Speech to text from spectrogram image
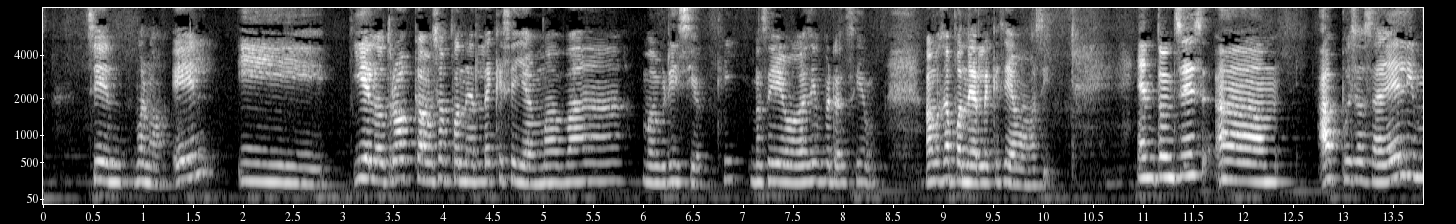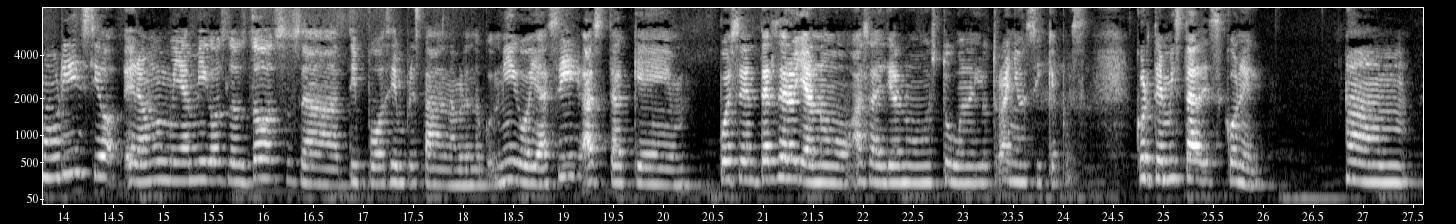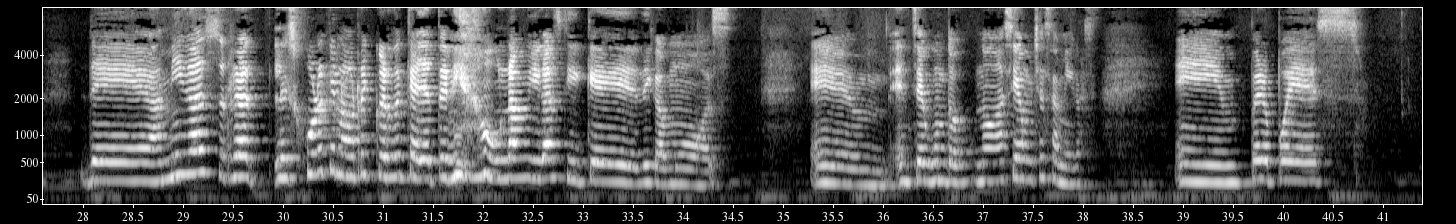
sí, bueno, él y, y el otro que vamos a ponerle que se llamaba Mauricio, ¿ok? No se llamaba así, pero sí, vamos a ponerle que se llamaba así. Entonces, am, ah, pues Azael y Mauricio éramos muy amigos los dos, o sea, tipo siempre estaban hablando conmigo y así, hasta que pues en tercero ya no, Azael ya no estuvo en el otro año, así que pues corté amistades con él. De amigas, les juro que no recuerdo que haya tenido una amiga así que, digamos, em, en segundo, no hacía muchas amigas. Em, pero pues,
